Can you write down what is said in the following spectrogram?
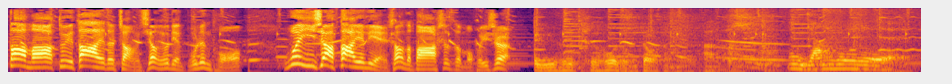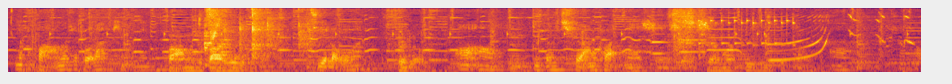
大妈对大爷的长相有点不认同。问一下大爷脸上的疤是怎么回事？于是车祸中造成的。那你家那个那房子是多大平的？房子八十五。几楼啊？四楼。啊啊，你都是全款呢？是全款必须全款。啊，挺好。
